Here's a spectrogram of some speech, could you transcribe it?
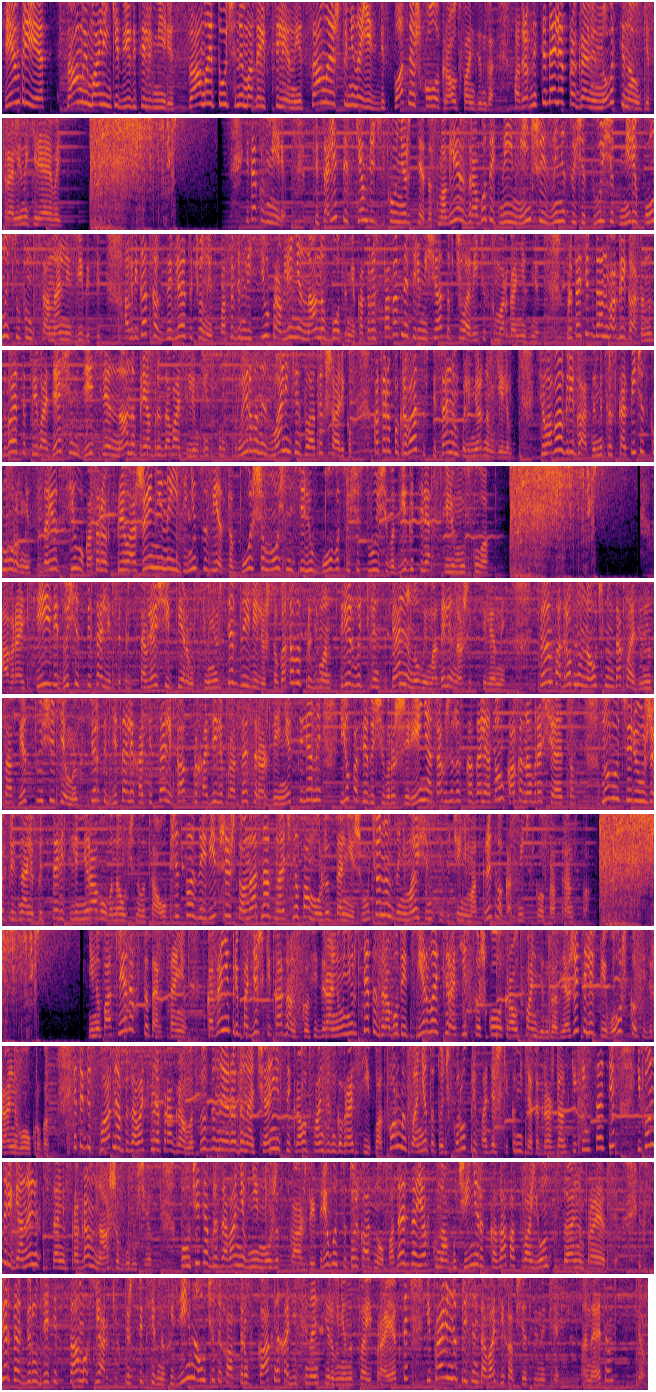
Всем привет! Самый маленький двигатель в мире, самая точная модель вселенной и самая, что ни на есть, бесплатная школа краудфандинга. Подробности далее в программе «Новости науки» с Ралиной Киряевой. Итак, в мире. Специалисты из Кембриджского университета смогли разработать наименьший из ныне существующих в мире полностью функциональный двигатель. Агрегат, как заявляют ученые, способен вести управление наноботами, которые способны перемещаться в человеческом организме. Прототип данного агрегата называется приводящим в действие нанопреобразователем и сконструирован из маленьких золотых шариков, которые покрываются специальным полимерным гелем. Силовой агрегат на микроскопическом уровне создает силу, которая в приложении на единицу веса больше мощности мощности любого существующего двигателя или мускула. А в России ведущие специалисты, представляющие Пермский университет, заявили, что готовы продемонстрировать принципиально новые модели нашей Вселенной. В своем подробном научном докладе на соответствующую тему эксперты в деталях описали, как проходили процессы рождения Вселенной, ее последующего расширения, а также рассказали о том, как она вращается. Новую теорию уже признали представители мирового научного сообщества, заявившие, что она однозначно поможет дальнейшим ученым, занимающимся изучением открытого космического пространства. И напоследок в Татарстане. В Казани при поддержке Казанского федерального университета заработает первая всероссийская школа краудфандинга для жителей Приволжского федерального округа. Это бесплатная образовательная программа, созданная родоначальницей краудфандинга в России, платформой planeta.ru при поддержке Комитета гражданских инициатив и Фонда региональных социальных программ «Наше будущее». Получить образование в ней может каждый. Требуется только одно – подать заявку на обучение, рассказав о своем социальном проекте. Эксперты отберут 10 самых ярких перспективных идей научат их авторов, как находить финансирование на свои проекты и правильно презентовать их общественности. А на этом все.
